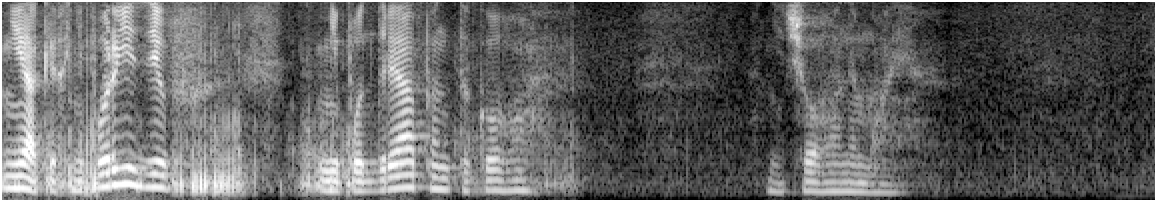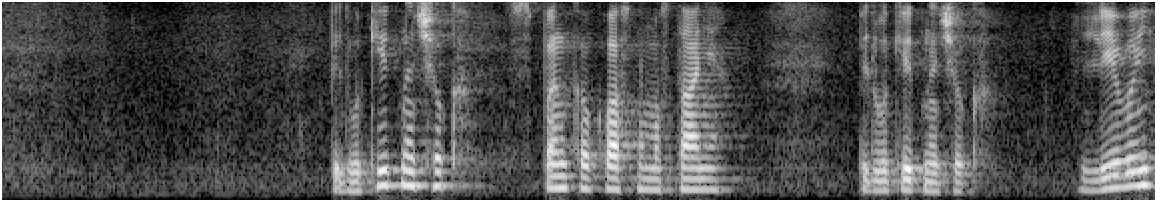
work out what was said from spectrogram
Ніяких ні порізів, ні подряпин, такого нічого немає. Підлокітничок спинка в класному стані. Підлокітничок лівий.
